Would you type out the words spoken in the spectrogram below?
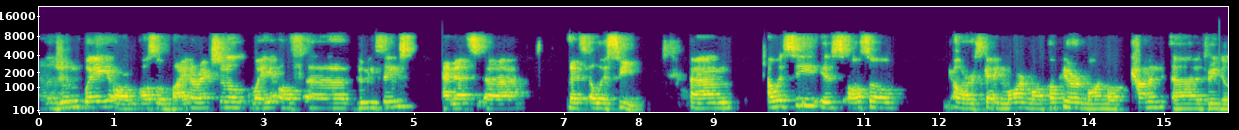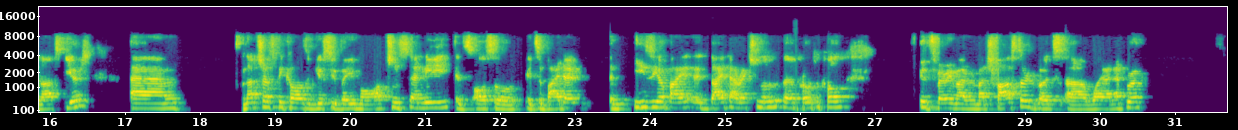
elegant way or also bidirectional way of uh, doing things, and that's uh, that's OSC. Um, OSC is also or is getting more and more popular, more and more common uh, during the last years. Um, not just because it gives you way more options than MIDI. It's also it's a bi an easier bi bi-directional uh, protocol. It's very very much faster. It works uh, via network.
